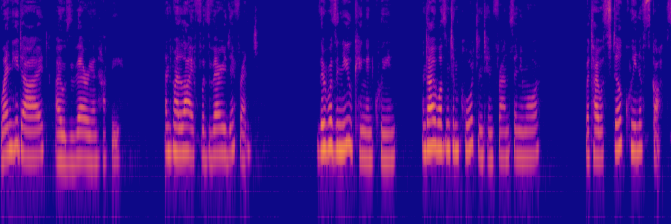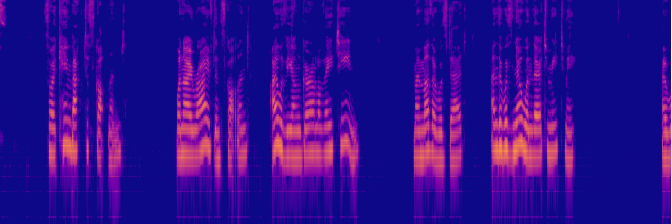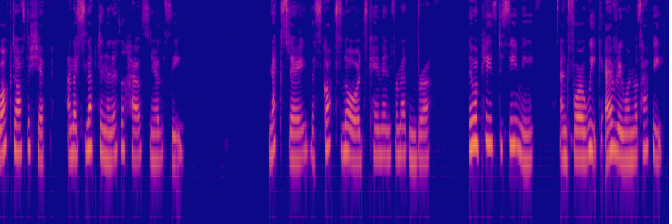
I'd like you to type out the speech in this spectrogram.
When he died, I was very unhappy, and my life was very different. There was a new king and queen, and I wasn't important in France any more. But I was still Queen of Scots, so I came back to Scotland. When I arrived in Scotland, I was a young girl of eighteen. My mother was dead, and there was no one there to meet me. I walked off the ship and I slept in a little house near the sea. Next day the Scots lords came in from Edinburgh. They were pleased to see me, and for a week everyone was happy.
